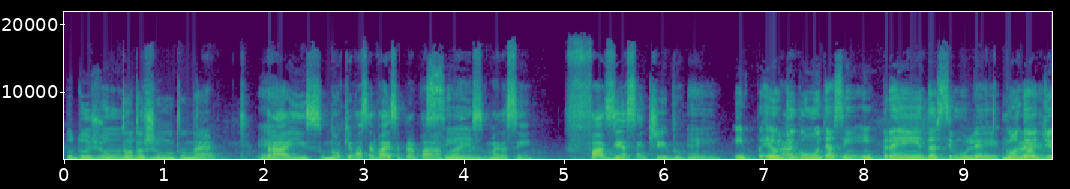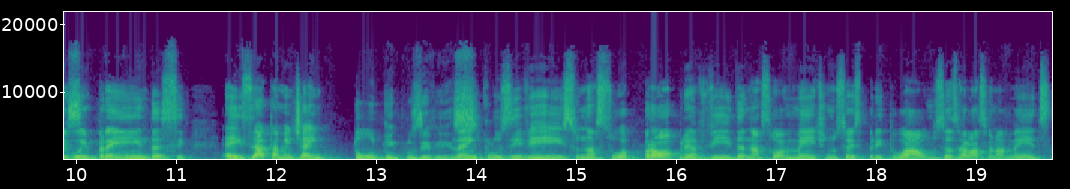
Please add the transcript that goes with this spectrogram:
Tudo junto. tudo junto, né? É. Para isso. Não que você vai se preparar para isso, mas assim, fazia sentido. É. Eu Né? digo muito assim, empreenda-se, mulher. Quando eu digo empreenda-se, é exatamente aí em tudo. Inclusive isso. Né? Inclusive isso, na sua própria vida, na sua mente, no seu espiritual, nos seus relacionamentos.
